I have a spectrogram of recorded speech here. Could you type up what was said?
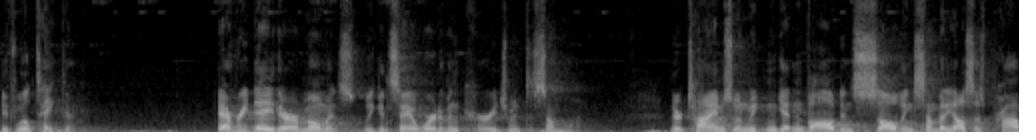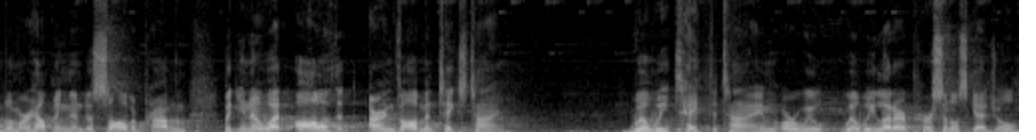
if we'll take them. Every day there are moments we can say a word of encouragement to someone. There are times when we can get involved in solving somebody else's problem or helping them to solve a problem. But you know what? All of the, our involvement takes time. Will we take the time or will, will we let our personal schedule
